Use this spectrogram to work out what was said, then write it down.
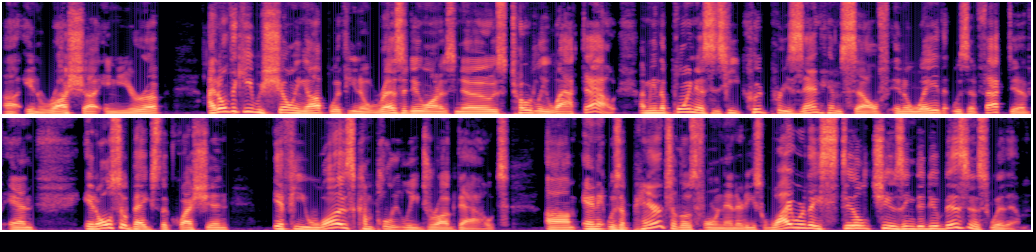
uh, in Russia, in Europe. I don't think he was showing up with, you know, residue on his nose, totally whacked out. I mean, the point is, is he could present himself in a way that was effective. And it also begs the question, if he was completely drugged out, um, and it was apparent to those foreign entities, why were they still choosing to do business with him?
